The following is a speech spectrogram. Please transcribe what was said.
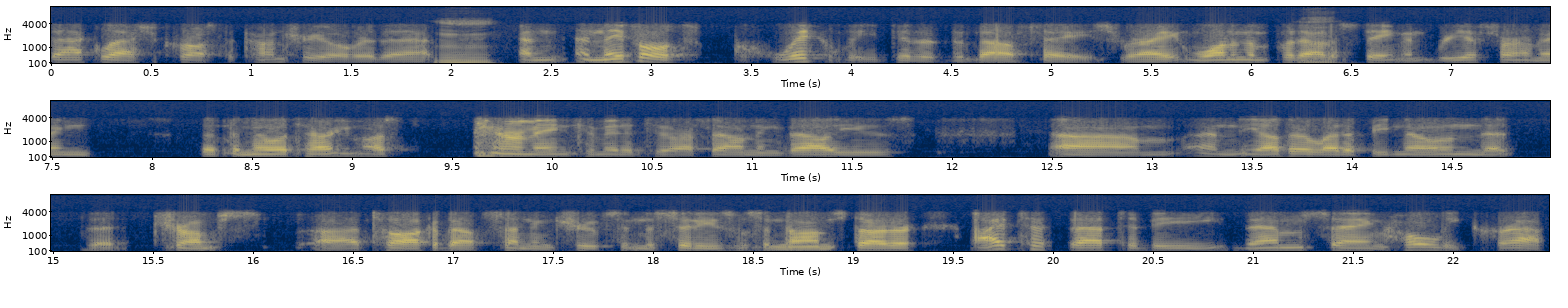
backlash across the country over that Mhm. and and they both quickly did it about face, right? One of them put out a statement reaffirming that the military must remain committed to our founding values, um, and the other let it be known that that Trump's uh, talk about sending troops into cities was a non-starter. I took that to be them saying, "Holy crap!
